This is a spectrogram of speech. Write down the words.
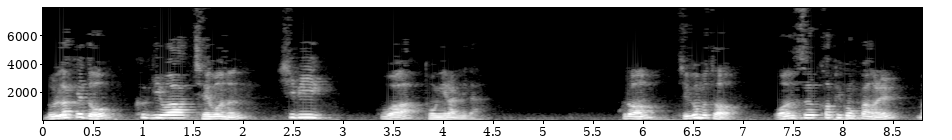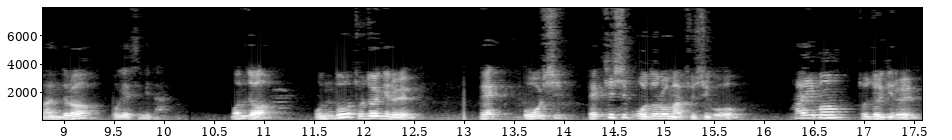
놀랍게도 크기와 재원은 12구와 동일합니다. 그럼 지금부터 원스 커피 공방을 만들어 보겠습니다. 먼저 온도 조절기를 150, 175도로 맞추시고 타이머 조절기를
